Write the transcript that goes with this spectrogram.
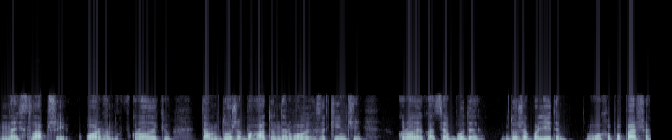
найслабший орган в кроликів. Там дуже багато нервових закінчень. Кролика це буде дуже боліти. Вухо, по-перше,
